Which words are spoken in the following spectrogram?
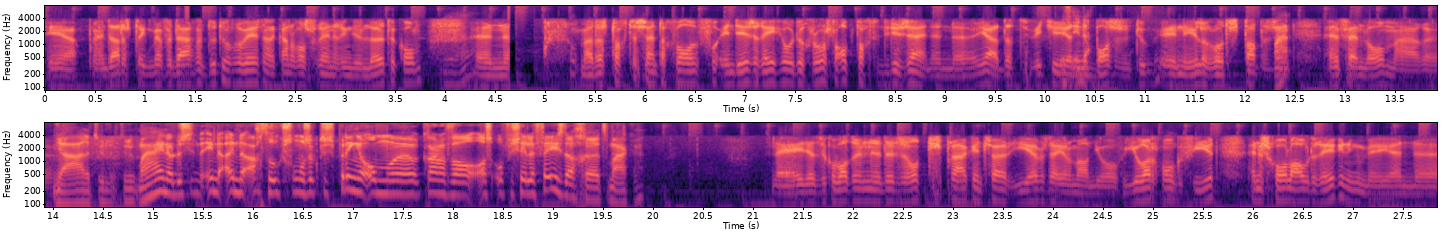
Ja, en dat is, ik ben vandaag naar Doetinchem geweest, naar de carnavalsvereniging de Leutekom. En, eh, maar dat, is toch, dat zijn toch wel voor in deze regio de grootste optochten die er zijn. En eh, ja, dat weet je, Dus in de, de- bossen natuurlijk in hele grote stad zijn. En Venlo, maar... eh, Ja, natuurlijk. natuurlijk. Maar Heino, dus in de, in de, Achterhoek stonden ze ook te springen om carnaval als officiële feestdag te maken. Nee, dat is ook wat in, dat is te sprake in het zuiden. Hier hebben ze het helemaal niet over. Hier wordt gewoon gevierd en de scholen houden er rekening mee. En eh,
